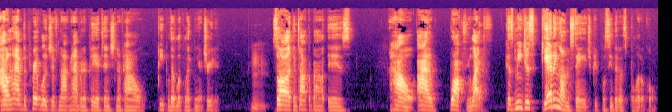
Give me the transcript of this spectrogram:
I don't have the privilege of not having to pay attention of how people that look like me are treated. Mm-hmm. So all I can talk about is how I walk through life. Because me just getting on stage, people see that as political.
